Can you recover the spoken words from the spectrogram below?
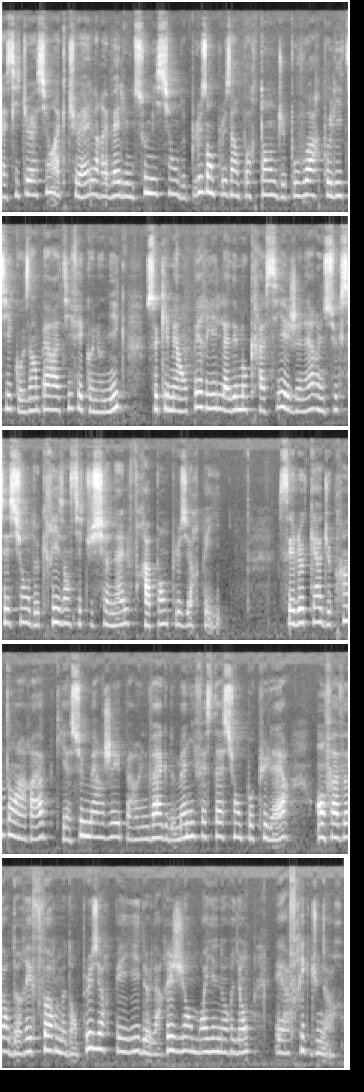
La situation actuelle révèle une soumission de plus en plus importante du pouvoir politique aux impératifs économiques, ce qui met en péril la démocratie et génère une succession de crises institutionnelles frappant plusieurs pays. C'est le cas du printemps arabe qui a submergé par une vague de manifestations populaires en faveur de réformes dans plusieurs pays de la région Moyen-Orient et Afrique du Nord.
